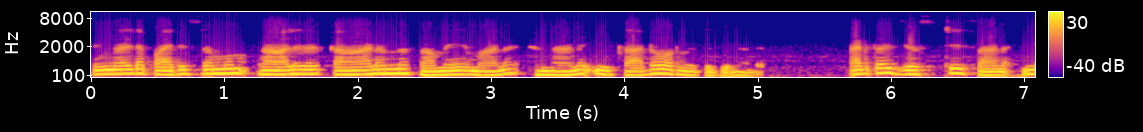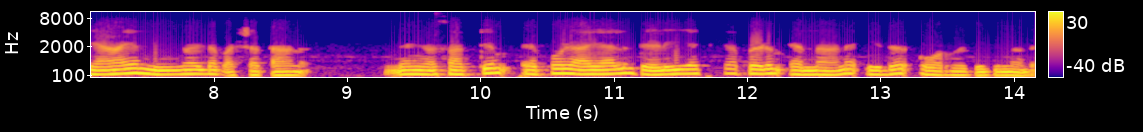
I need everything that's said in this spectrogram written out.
നിങ്ങളുടെ പരിശ്രമം ആളുകൾ കാണുന്ന സമയമാണ് എന്നാണ് ഈ കാർഡ് ഓർമ്മിപ്പിക്കുന്നത്. അടുത്തത് ജസ്റ്റിസ് ആണ്. ന്യായം നിങ്ങളുടെ പക്ഷത്താണ്. നിങ്ങൾ സത്യം എപ്പോഴായാലും തെളിയിക്കപ്പെടും എന്നാണ് ഇത് ഓർമ്മിപ്പിക്കുന്നത്.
